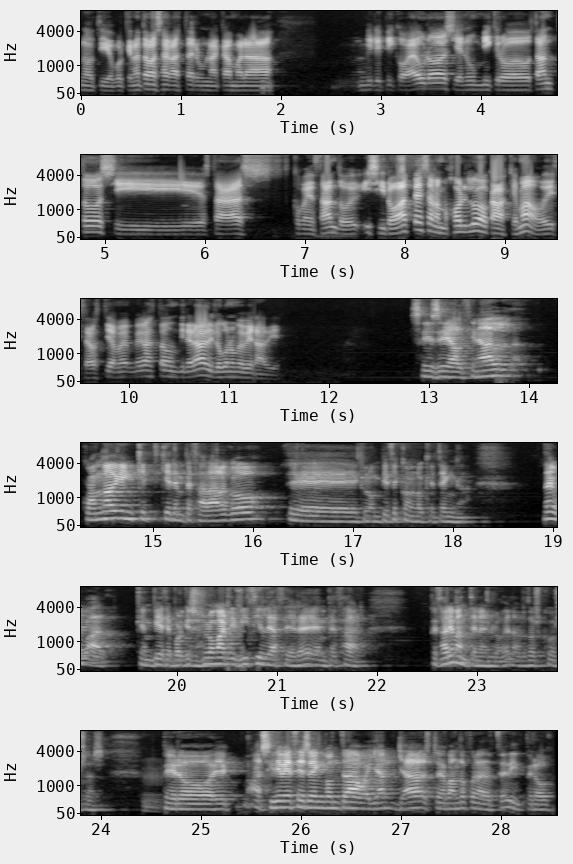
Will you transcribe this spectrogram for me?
no, tío, porque no te vas a gastar en una cámara mil y pico euros y en un micro tanto si estás comenzando. Y si lo haces, a lo mejor luego acabas quemado. Dices, hostia, me, me he gastado un dineral y luego no me ve nadie. Sí, sí, al final, cuando alguien quiere empezar algo, eh, que lo empiece con lo que tenga. Da igual que empiece, porque eso es lo más difícil de hacer, ¿eh? empezar. Empezar y mantenerlo, ¿eh? las dos cosas. Mm. Pero eh, así de veces he encontrado, ya, ya estoy hablando fuera del trading, pero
